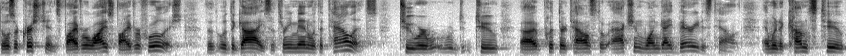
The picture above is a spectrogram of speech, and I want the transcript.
Those are Christians. Five are wise, five are foolish. The, with the guys, the three men with the talents, two were two uh, put their talents to action. One guy buried his talent. And when it comes to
